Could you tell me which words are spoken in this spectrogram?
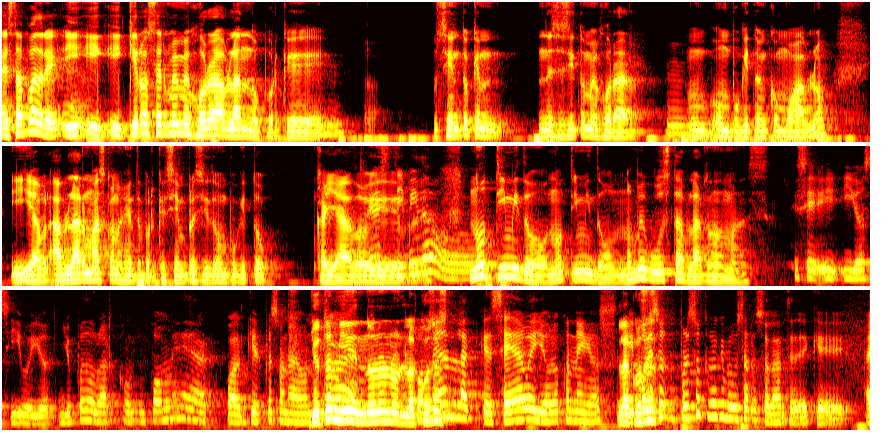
está padre. Y, quiero hacerme mejor hablando porque siento que necesito mejorar un, un poquito en cómo hablo y hab- hablar más con la gente porque siempre he sido un poquito callado. ¿Eres y, tímido o- No tímido, no tímido. No me gusta hablar nada más. Sí, y, y yo sí, güey. Yo, yo puedo hablar con. Ponme a cualquier persona. una Yo también, no, no, no. La cosa es... la que sea, güey. Yo hablo con ellos. La y cosa por, es- eso, por eso creo que me gusta el restaurante. De que I,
